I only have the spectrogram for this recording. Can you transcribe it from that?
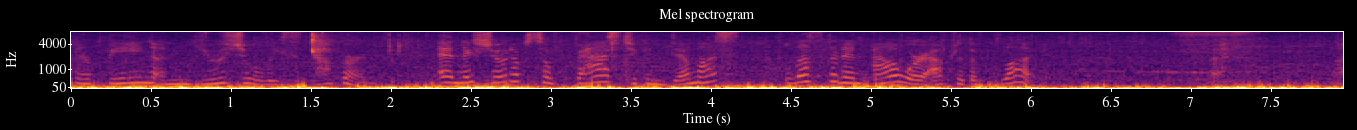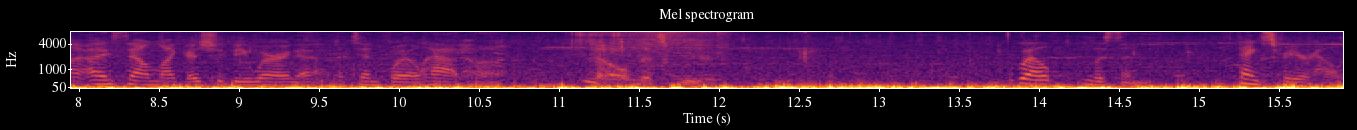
They're being unusually stubborn. And they showed up so fast to condemn us less than an hour after the flood. I, I sound like I should be wearing a, a tinfoil hat, huh? No, that's weird. Well, listen. Thanks for your help.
